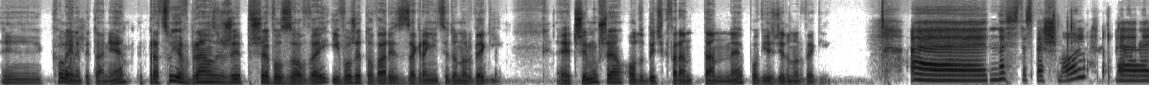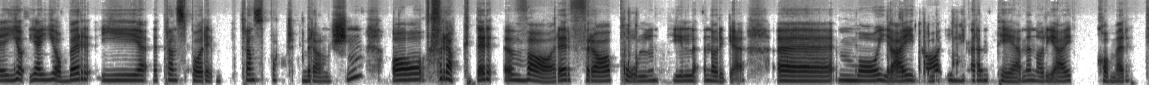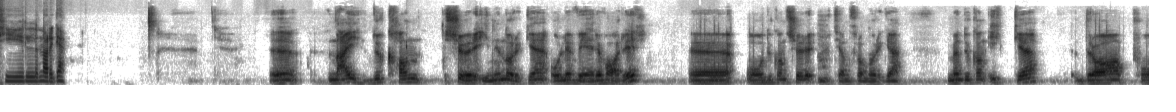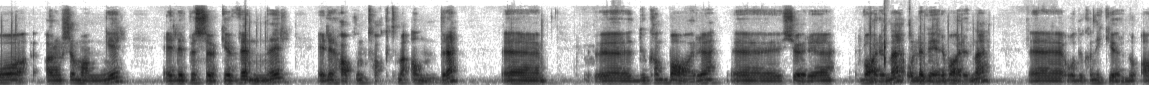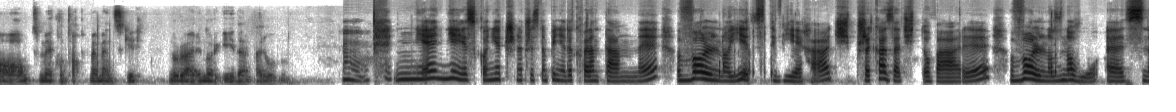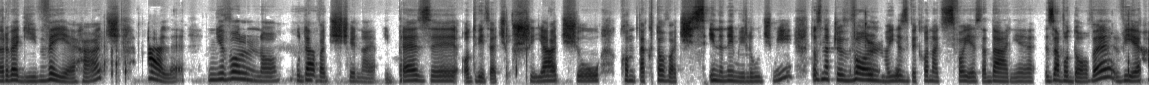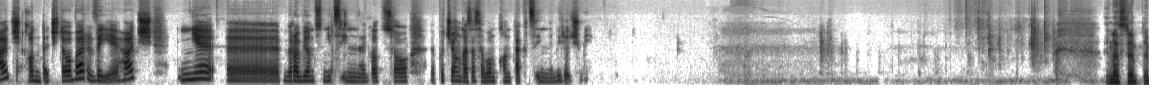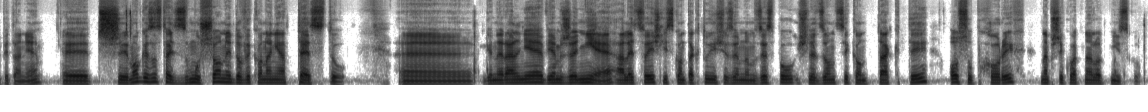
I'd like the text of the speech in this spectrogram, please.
E, kolejne pytanie. Pracuję w branży przewozowej i wożę towary z zagranicy do Norwegii. Czy muszę odbyć kwarantannę po wjeździe do Norwegii? Eh, neste spørsmål. Eh, jeg jobber i transport, transportbransjen og frakter varer fra Polen til Norge. Eh, må jeg da i karantene når jeg kommer til Norge? Nei, du kan kjøre inn i Norge og levere varer. Og du kan kjøre ut igjen fra Norge. Men du kan ikke dra på arrangementer eller besøke venner eller ha kontakt med andre. Eh, eh, du kan bare eh, kjøre varene og levere varene. Og du kan ikke gjøre noe annet med kontakt med mennesker når du er i Norge i den perioden. Mm. Nie, nie jest konieczne przystąpienie do kwarantanny. Wolno jest wjechać, przekazać towary, wolno znowu e, z Norwegii wyjechać, ale nie wolno udawać się na imprezy, odwiedzać przyjaciół, kontaktować z innymi ludźmi. To znaczy, wolno jest wykonać swoje zadanie zawodowe, wjechać, oddać towar, wyjechać, nie e, robiąc nic innego, co pociąga za sobą kontakt z innymi ludźmi. Następne pytanie. E, czy mogę zostać zmuszony do wykonania testu? E, generalnie wiem, że nie, ale co jeśli skontaktuje się ze mną zespół śledzący kontakty osób chorych, na przykład na lotnisku?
